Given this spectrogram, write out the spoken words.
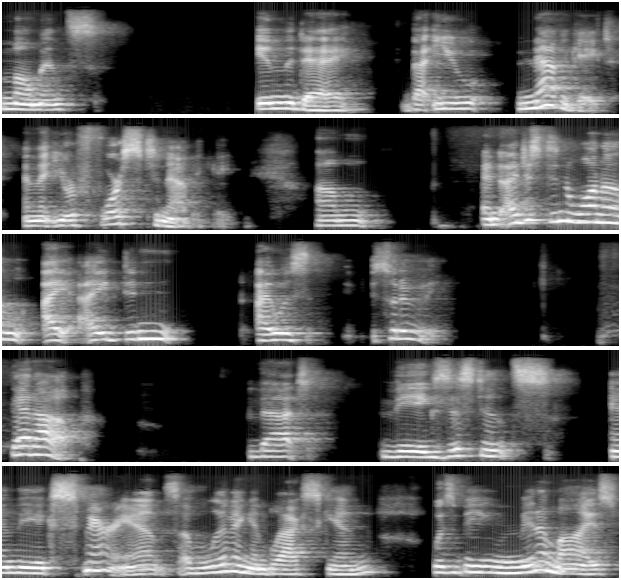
moments in the day that you navigate and that you're forced to navigate. Um, and I just didn't want to, I, I didn't, I was sort of fed up that the existence and the experience of living in black skin was being minimized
